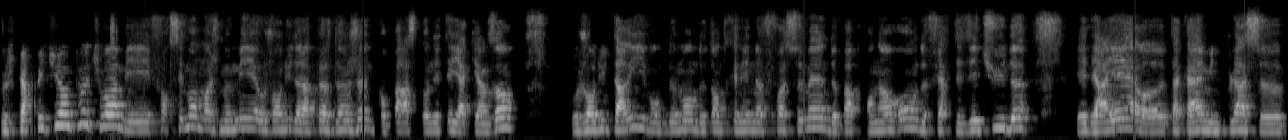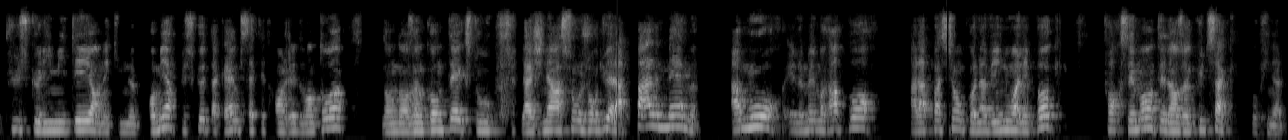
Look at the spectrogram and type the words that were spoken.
que je perpétue un peu, tu vois, mais forcément, moi, je me mets aujourd'hui dans la place d'un jeune comparé à ce qu'on était il y a 15 ans. Aujourd'hui, tu arrives, on te demande de t'entraîner neuf fois semaine, de pas prendre un rond, de faire tes études. Et derrière, euh, tu as quand même une place euh, plus que limitée en équipe de première, puisque tu as quand même sept étrangers devant toi. Donc, dans un contexte où la génération aujourd'hui, elle n'a pas le même amour et le même rapport à la passion qu'on avait nous à l'époque, forcément, tu es dans un cul-de-sac au final.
